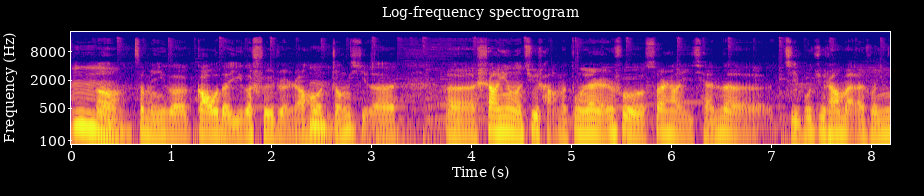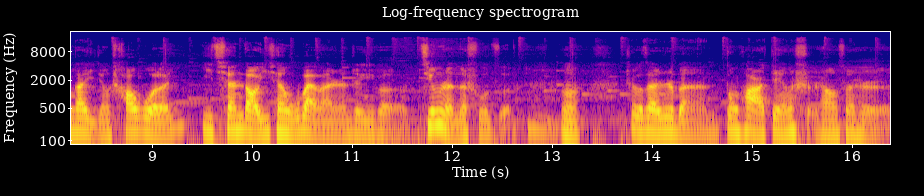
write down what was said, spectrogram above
嗯嗯，这么一个高的一个水准，然后嗯整体的。呃，上映的剧场的动员人数，算上以前的几部剧场版来说，应该已经超过了一千到一千五百万人这一个惊人的数字了。嗯嗯，这个在日本动画电影史上算是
